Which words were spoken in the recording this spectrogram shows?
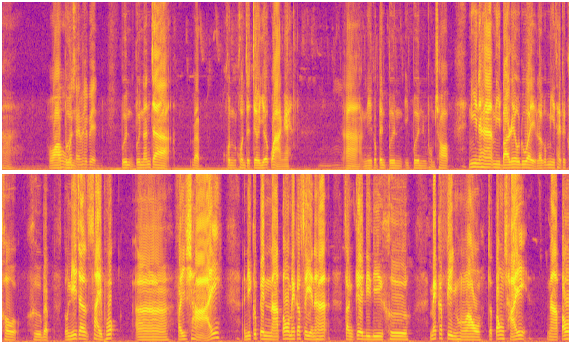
อ่าเพ ราะว่าผมปืนก็ใช้ไม่เป็นปืนปืนนั้นจะแบบคนคนจะเจอเยอะกว่าไงอืมอ่า นี่ก็เป็นปืนอีกปืนหนึงผมชอบ นี่นะฮะ มีบาร์เรลด้วย แล้วก็มี tactical คือแบบตรงนี้จะใส่พวกอ่าไฟฉาย อันนี้ก็เป็นนาโต้แมกกาซีนนะฮะ สังเกตดีๆ คือแมกกาซีนของเราจะต้องใช้นาโต้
